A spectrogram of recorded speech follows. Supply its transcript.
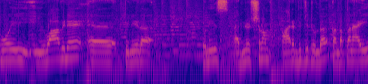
പോയി യുവാവിനെ പിന്നീട് പോലീസ് അന്വേഷണം ആരംഭിച്ചിട്ടുണ്ട്. കണ്ടെത്താനായി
